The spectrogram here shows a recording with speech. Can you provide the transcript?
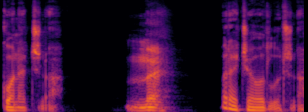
Konačno, Ne. reče odlučno.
